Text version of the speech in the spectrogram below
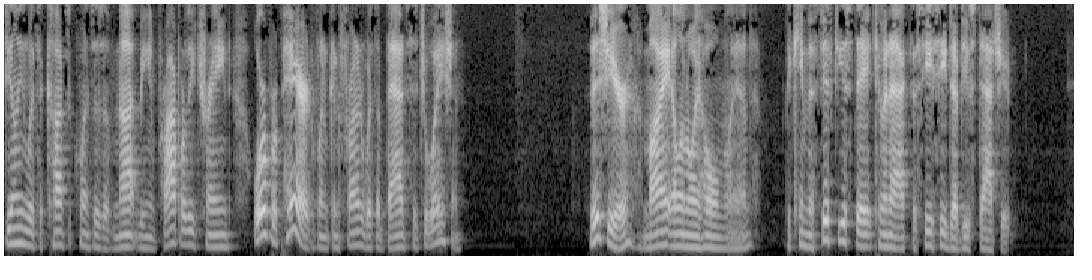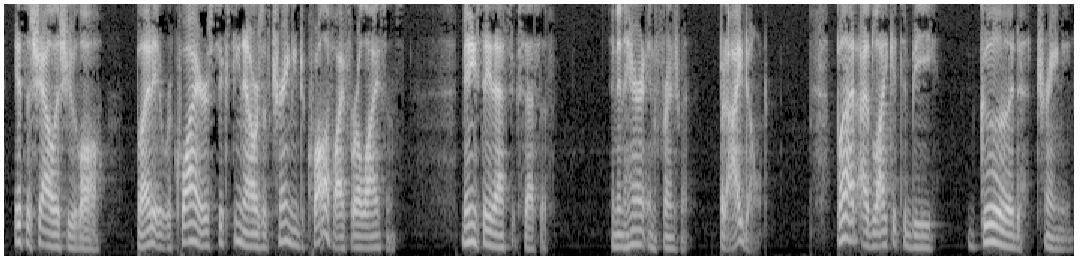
dealing with the consequences of not being properly trained or prepared when confronted with a bad situation. This year, my Illinois homeland became the 50th state to enact the CCW statute. It's a shall issue law, but it requires 16 hours of training to qualify for a license. Many say that's excessive, an inherent infringement, but I don't. But I'd like it to be good training.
